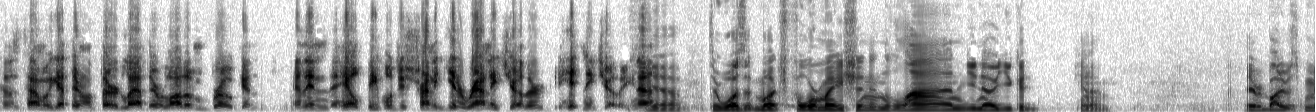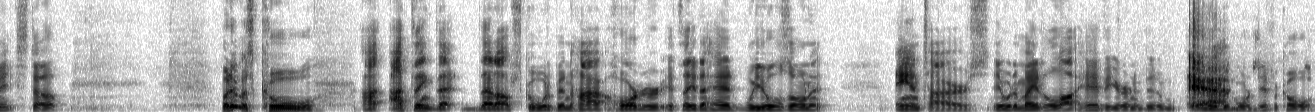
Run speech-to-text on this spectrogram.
because the time we got there on the third lap, there were a lot of them broken, and then hell, people just trying to get around each other, hitting each other. You know? yeah, there wasn't much formation in the line. You know, you could, you know, everybody was mixed up. But it was cool. I, I think that that obstacle would have been high, harder if they'd have had wheels on it and tires. It would have made it a lot heavier and have been a, a little bit more difficult.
